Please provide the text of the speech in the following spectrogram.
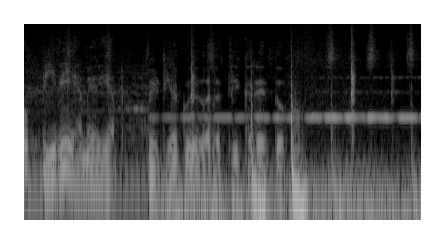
वो बीवी है मेरी अब। बेटिया कोई गलती करे तो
